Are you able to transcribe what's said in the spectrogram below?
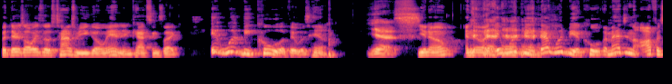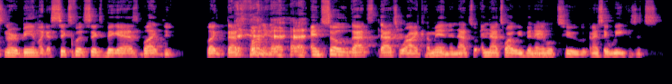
But there's always those times where you go in and casting's like, it would be cool if it was him. Yes. You know? And they're like, it would be that would be a cool imagine the office nerd being like a six foot six big ass black dude. Like that's funny. and so that's that's where I come in. And that's and that's why we've been able to, and I say we because it's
